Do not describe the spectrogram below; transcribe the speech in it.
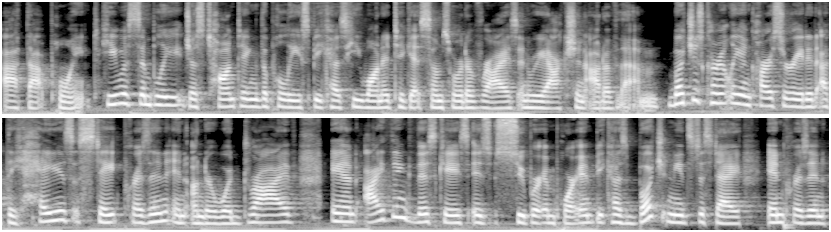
at that point. He was simply just taunting the police because he wanted to get some sort of rise and reaction out of them. Butch is currently incarcerated at the Hays State Prison in Underwood Drive, and I think this case is super important because Butch needs to stay in prison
